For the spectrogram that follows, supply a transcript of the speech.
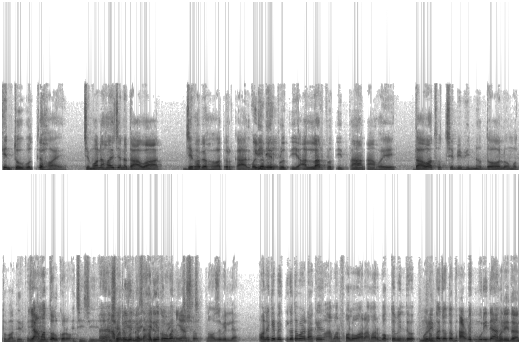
কিন্তু বলতে হয় যে মনে হয় যেন দাওয়াত যেভাবে হওয়া দরকার দিনের প্রতি আল্লাহর প্রতি তা না হয়ে দাওয়াত হচ্ছে বিভিন্ন দল ও মতবাদের যে আমার দল করো। জি জি আমার বিষয়টা নিজের কাছে হাদিয়া তোবা নিয়ে আসো নওয়াজবিল্লাহ। অনেকে ব্যক্তিগতভাবে ডাকে আমার ফলোয়ার আমার বক্তবৃন্দ সংখ্যা যত বাড়বে মুরিদান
